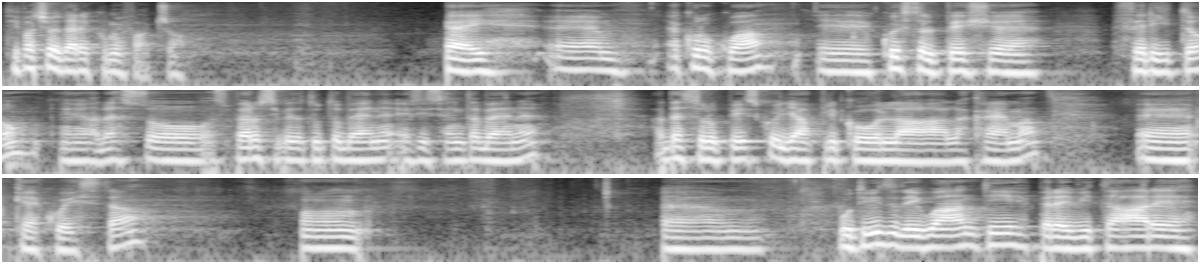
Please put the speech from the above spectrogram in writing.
Ti faccio vedere come faccio. Ok, eh, eccolo qua, eh, questo è il pesce ferito, eh, adesso spero si veda tutto bene e si senta bene. Adesso lo pesco, gli applico la, la crema, eh, che è questa. Um, um, utilizzo dei guanti per evitare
